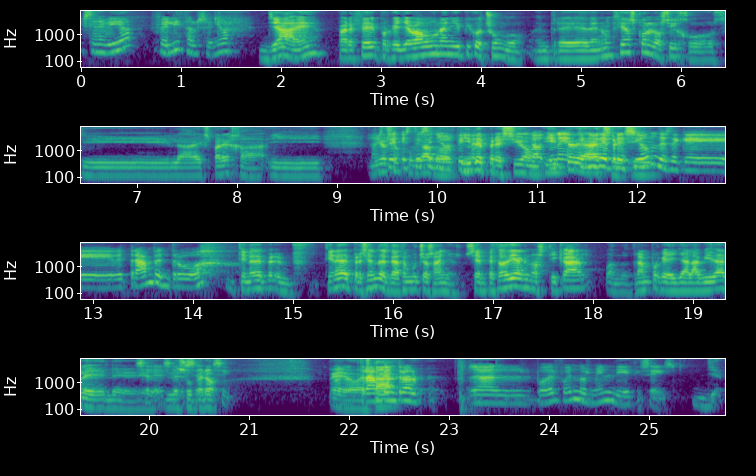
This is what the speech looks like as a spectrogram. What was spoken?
Se le veía feliz al señor. Ya, ¿eh? Parece, porque lleva un año y pico chungo, entre denuncias con los hijos y la expareja y líos Este, este señor y tiene, depresión, claro, y tiene, tiene depresión y- desde que Trump entró. Tiene, tiene depresión desde hace muchos años. Se empezó a diagnosticar cuando Trump, porque ya la vida le, superó. sí. Pero Bueno, Trump está- entró al, al poder fue en 2016. Yep.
